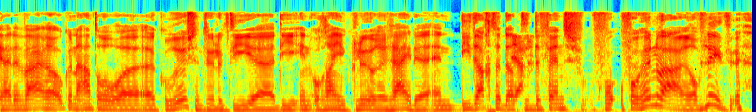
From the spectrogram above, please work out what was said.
Ja, er waren ook een aantal uh, coureurs natuurlijk die, uh, die in oranje kleuren rijden. En die dachten dat ja. de fans voor, voor hun waren, of niet?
